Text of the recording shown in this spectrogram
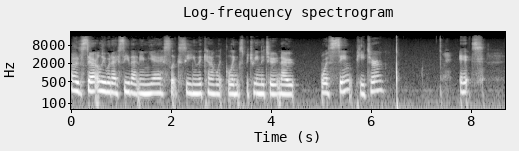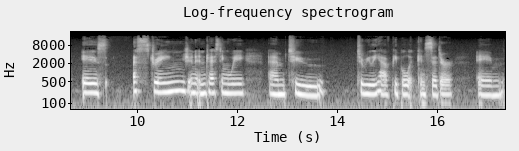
and certainly when I see that name, yes, like seeing the kind of like links between the two. Now, with Saint Peter, it is a strange and interesting way um to to really have people consider um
